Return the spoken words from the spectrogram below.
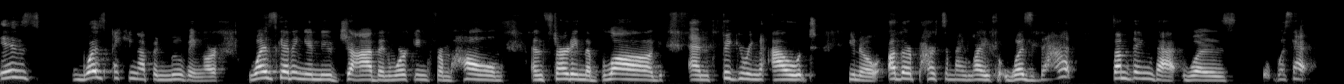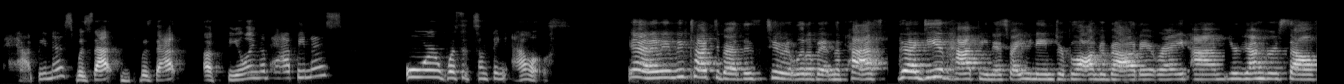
is was picking up and moving or was getting a new job and working from home and starting the blog and figuring out you know other parts of my life was that something that was was that happiness? Was that was that a feeling of happiness? Or was it something else yeah, and I mean, we've talked about this too a little bit in the past. The idea of happiness, right? You named your blog about it, right? Um, your younger self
